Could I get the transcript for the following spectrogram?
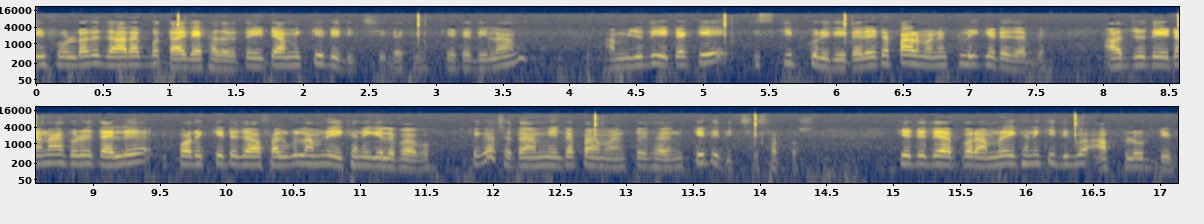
এই ফোল্ডারে যা রাখব তাই দেখা যাবে। তো এটা আমি কেটে দিচ্ছি। দেখেন, কেটে দিলাম। আমি যদি এটাকে স্কিপ করে দিই, তাহলে এটা পার্মানেন্টলি কেটে যাবে। আর যদি এটা না করে, তাহলে পরে কেটে যাওয়া ফাইলগুলো আমরা এখানে গেলে পাবো। ঠিক আছে? তাই আমি এটা পার্মানেন্টলি ধরেন কেটে দিচ্ছি সাপোজ কেটে দেওয়ার পর আমরা এখানে কি দিব? আপলোড দিব।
